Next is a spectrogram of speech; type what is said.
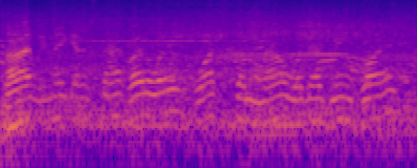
All right, we may get a start right away. Watch them now with that green flag.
